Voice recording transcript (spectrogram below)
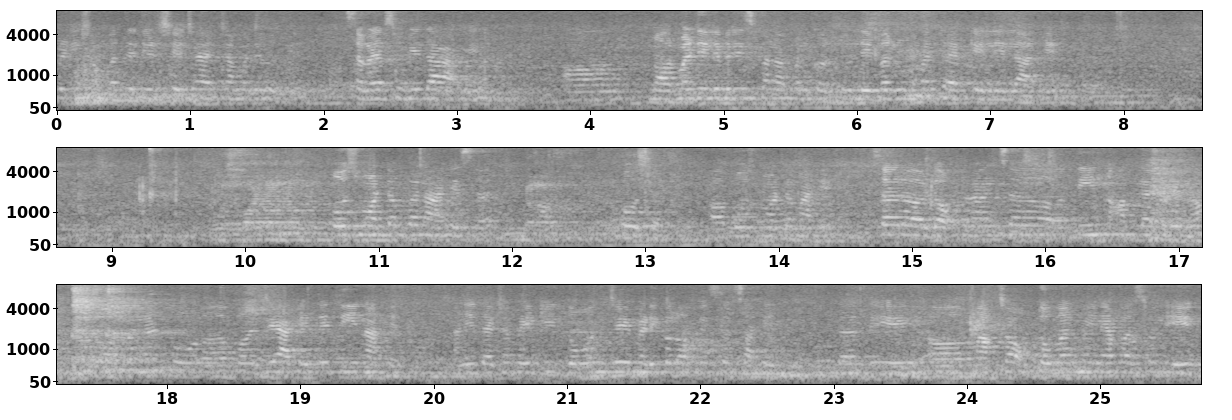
पी डी शंभर ते दीडशेच्या ह्याच्यामध्ये होते. सगळ्या सुविधा आहेत. नॉर्मल डिलिव्हरीज पण आपण करतो. लेबर रूम पण तयार केलेला आहे पोस्टमॉर्टम पण आहे सर हो सर पोस्टमॉर्टम आहे. सर डॉक्टरांचं तीन आपल्याकडे ना जे आहे ते तीन आहेत. आणि त्याच्यापैकी दोन जे मेडिकल ऑफिसर्स आहेत तर ते मागच्या ऑक्टोबर महिन्यापासून एक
